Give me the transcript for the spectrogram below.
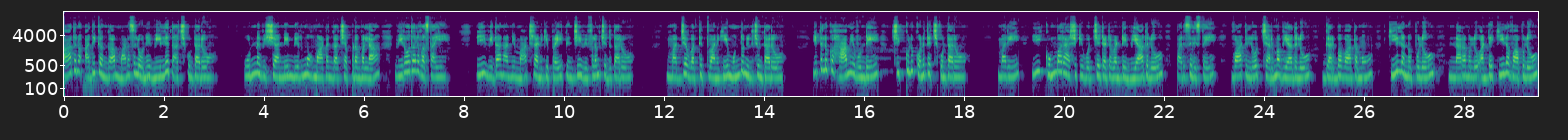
బాధను అధికంగా మనసులోనే వీళ్ళే దాచుకుంటారు. ఉన్న విషయాన్ని నిర్మోహమాటంగా చెప్పడం వల్ల విరోధాలు వస్తాయి. ఈ విధానాన్ని మార్చడానికి ప్రయత్నించి విఫలం చెందుతారు. మధ్యవర్తిత్వానికి ముందు నిల్చుంటారు. ఇతరులకు హామీ ఉండి చిక్కులు కొని తెచ్చుకుంటారు. మరి ఈ కుంభరాశికి వచ్చేటటువంటి వ్యాధులు పరిశీలిస్తే వాటిలో చర్మ వ్యాధులు గర్భవాతము కీళ్ళ నొప్పులు నరములు అంటే కీలవాపులు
